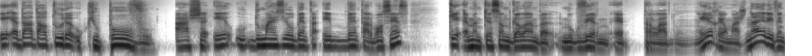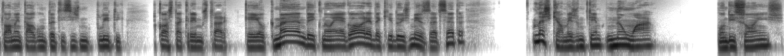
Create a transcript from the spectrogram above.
é a dada altura o que o povo acha é o do mais elementar, bom senso, que é a manutenção de Galamba no governo é para lá de um erro, é uma asneira, eventualmente algum taticismo político de Costa a querer mostrar que é ele que manda e que não é agora, é daqui a dois meses, etc. Mas que ao mesmo tempo não há condições,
